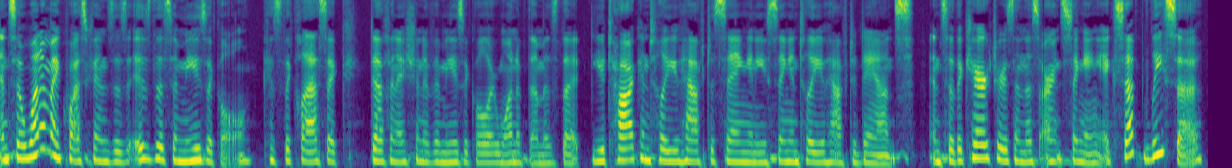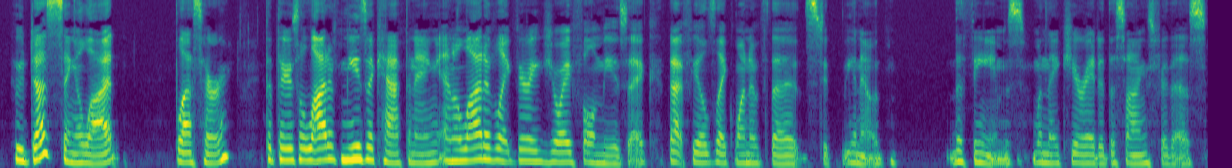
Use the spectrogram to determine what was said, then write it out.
And so one of my questions is is this a musical? Because the classic definition of a musical or one of them is that you talk until you have to sing and you sing until you have to dance. And so the characters in this aren't singing except Lisa, who does sing a lot, bless her. But there's a lot of music happening and a lot of like very joyful music. That feels like one of the you know the themes when they curated the songs for this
